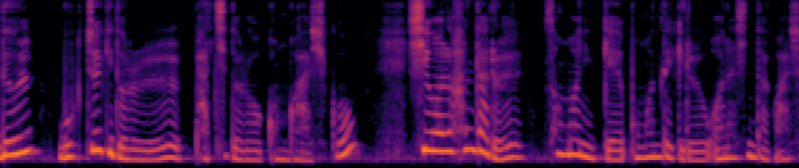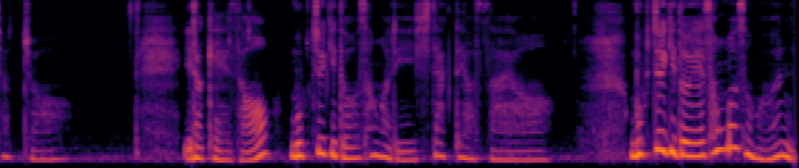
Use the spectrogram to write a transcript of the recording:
늘 묵주 기도를 바치도록 권고하시고 10월 한 달을 성모님께 봉헌되기를 원하신다고 하셨죠. 이렇게 해서 묵주기도 성월이 시작되었어요. 묵주기도의 성모송은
